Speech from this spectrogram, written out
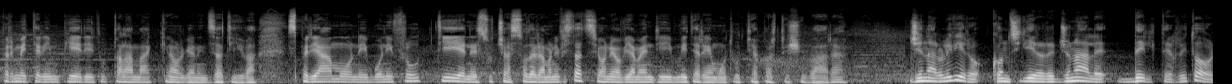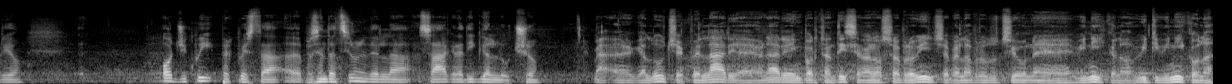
per mettere in piedi tutta la macchina organizzativa. Speriamo nei buoni frutti e nel successo della manifestazione ovviamente inviteremo tutti a partecipare. Gennaro Oliviero, consigliere regionale del territorio, oggi qui per questa eh, presentazione della sagra di Galluccio. Ma, eh, Galluccio e quell'area è un'area importantissima nella nostra provincia per la produzione vinicola, vitivinicola,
